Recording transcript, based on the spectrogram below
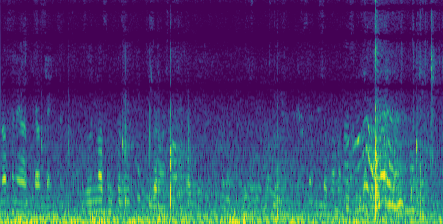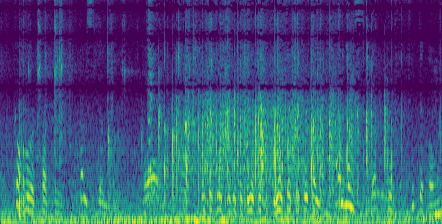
Nossa, nem há há sexo. Mas o Nelson fazia. Por que fizeram esta cidade toda? Já estava a pensar. Que horror, está aqui. Como se aqui, sei, não sei perfeitamente. Ah, não se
